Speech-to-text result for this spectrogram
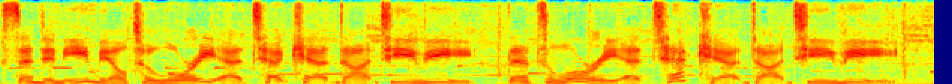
send an email to Lori at techcat.tv. That's Lori at techcat.tv.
